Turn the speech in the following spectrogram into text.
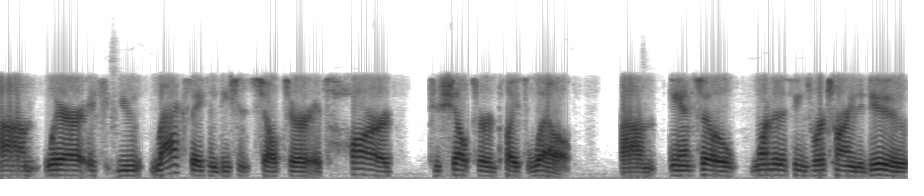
Um, where if you lack safe and decent shelter, it's hard to shelter in place well. Um, and so one of the things we're trying to do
